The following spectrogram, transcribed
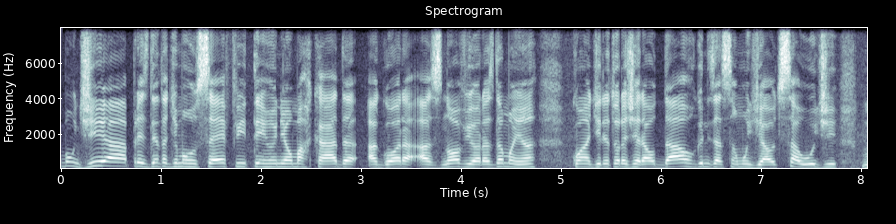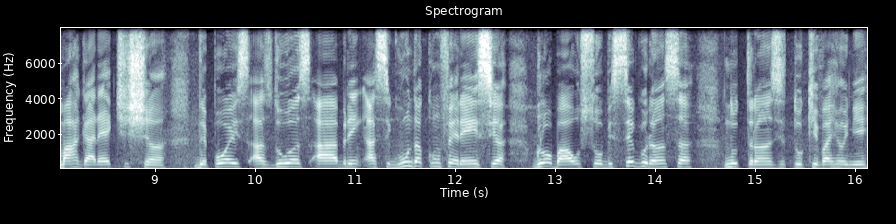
bom dia. A presidenta Dilma Rousseff tem reunião marcada agora às 9 horas da manhã com a diretora-geral da Organização Mundial de Saúde, Margarete Chan. Depois, as duas abrem a segunda conferência global sobre segurança no trânsito, que vai reunir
